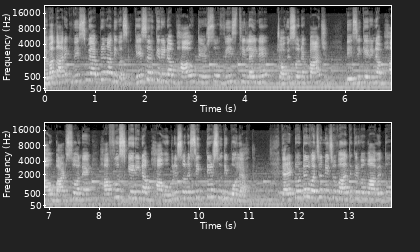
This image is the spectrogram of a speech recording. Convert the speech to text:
જેમાં તારીખ વીસમી એપ્રિલના દિવસે કેસર કેરીના ભાવ તેરસો વીસથી લઈને ચોવીસો ને પાંચ દેશી કેરીના ભાવ બારસો અને હાફૂસ કેરીના ભાવ ઓગણીસો સિત્તેર સુધી બોલ્યા હતા. ત્યારે ટોટલ વજનની જો વાત કરવામાં આવે તો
